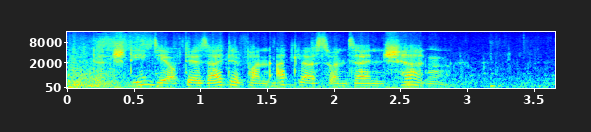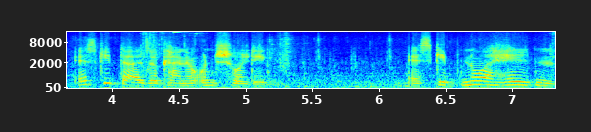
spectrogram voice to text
dann stehen sie auf der Seite von Atlas und seinen Schergen. Es gibt also keine Unschuldigen. Es gibt nur Helden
